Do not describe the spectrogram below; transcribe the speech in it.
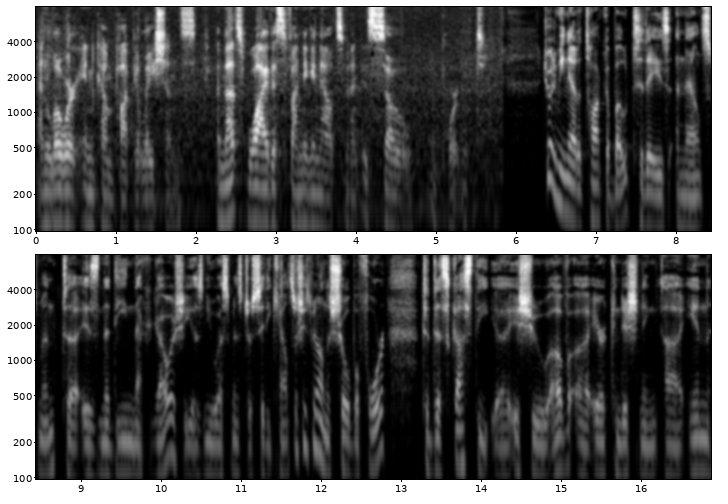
and lower income populations. And that's why this funding announcement is so important. Joining me now to talk about today's announcement uh, is Nadine Nakagawa. She is New Westminster City Council. She's been on the show before to discuss the uh, issue of uh, air conditioning uh, in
